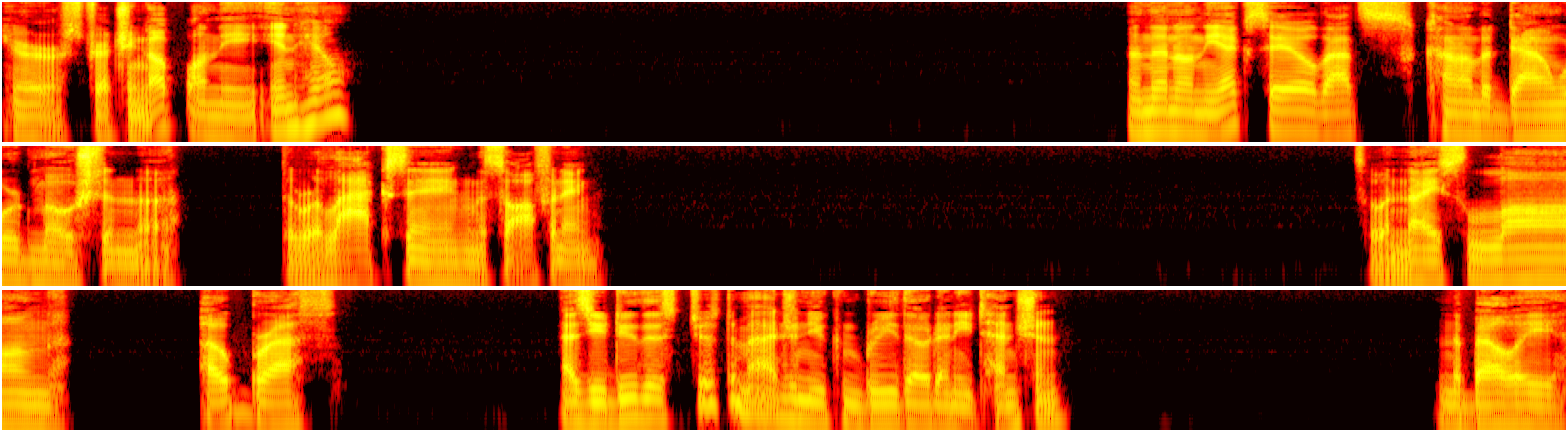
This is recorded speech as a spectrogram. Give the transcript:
you're stretching up on the inhale And then on the exhale, that's kind of the downward motion, the, the relaxing, the softening. So a nice long out breath. As you do this, just imagine you can breathe out any tension. And the belly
